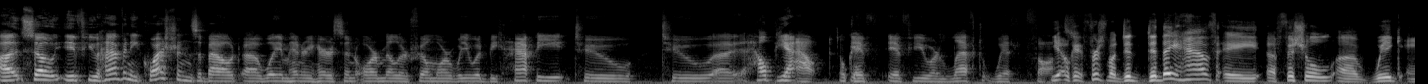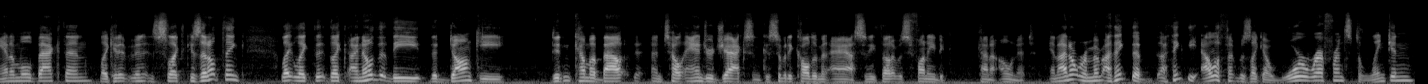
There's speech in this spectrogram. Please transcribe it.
Uh, so, if you have any questions about uh, William Henry Harrison or Millard Fillmore, we would be happy to to uh, help you out Okay. if if you are left with thoughts. Yeah. Okay. First of all, did did they have a official uh, Whig animal back then? Like it had been selected? Because I don't think like like the, like I know that the the donkey didn't come about until Andrew Jackson because somebody called him an ass and he thought it was funny to kind of own it. And I don't remember. I think the I think the elephant was like a war reference to Lincoln.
